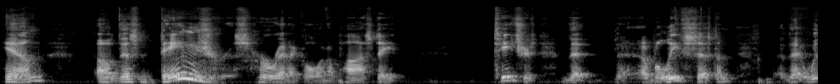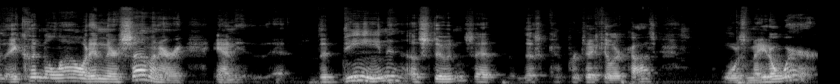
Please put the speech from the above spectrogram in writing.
him of this dangerous heretical and apostate teachers that a belief system that they couldn't allow it in their seminary. And the dean of students at this particular college was made aware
